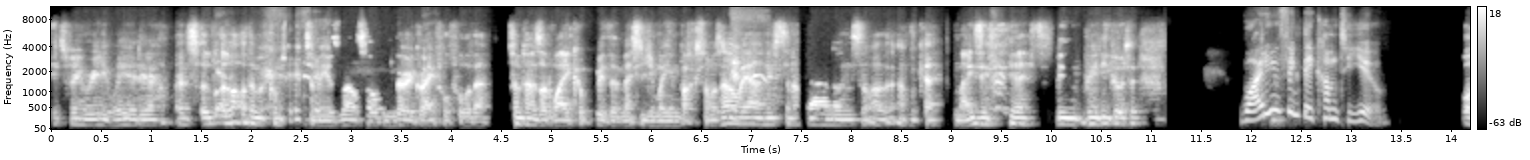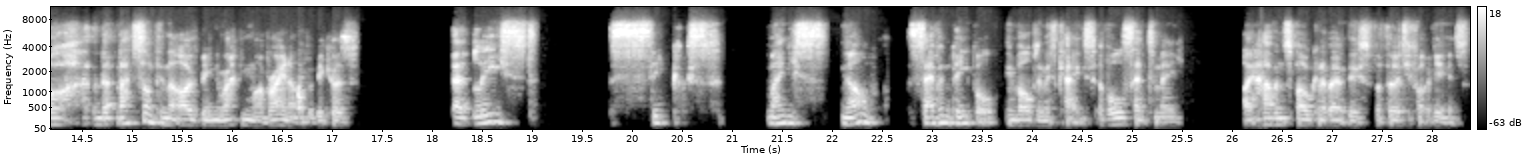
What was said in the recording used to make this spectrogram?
it's been really weird. Yeah, it's, a, lot of them have come to me as well, so I'm very grateful for that. Sometimes I'd wake up with a message in my inbox, and I was, oh yeah, I used to that, and so like okay, amazing. yeah, it's been really good. Why do you think they come to you? Well, that, that's something that I've been racking my brain over because at least six, maybe no, seven people involved in this case have all said to me, I haven't spoken about this for 35 years.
